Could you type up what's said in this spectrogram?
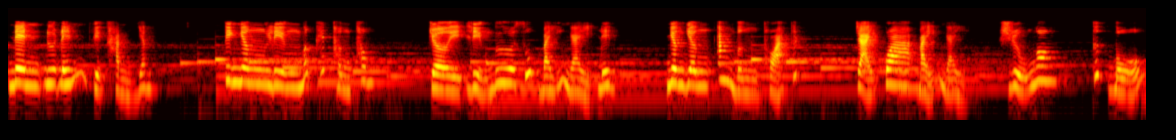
nên đưa đến việc hành dâm. Tiên nhân liền mất hết thần thông, trời liền mưa suốt bảy ngày đêm. Nhân dân ăn mừng thỏa thích, trải qua bảy ngày, rượu ngon, thức bổ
